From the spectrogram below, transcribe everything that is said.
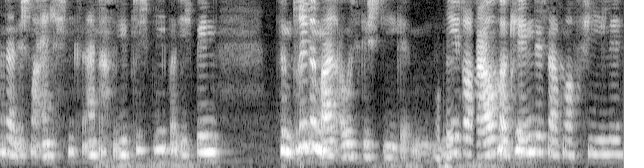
Und dann ist mir eigentlich nichts anderes übrig geblieben. Ich bin zum dritten Mal ausgestiegen. Okay. Jeder Raucher kennt es, dass man viele,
